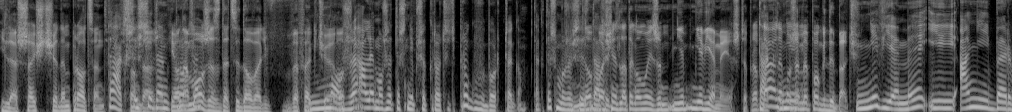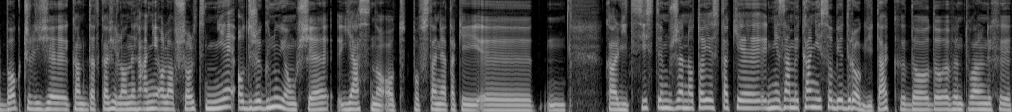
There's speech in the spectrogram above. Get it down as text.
ile? 6-7% tak, w sondażach. 6-7%. I ona może zdecydować w efekcie. Może, ale może też nie przekroczyć progu wyborczego. Tak też może się no zdarzyć. No właśnie dlatego mówię, że nie, nie wiemy jeszcze, prawda? Tak, ale nie, możemy pogdybać. Nie wiemy i ani Berbok, czyli kandydatka Zielonych, ani Olaf Scholz nie odżegnują się jasno od powstania takiej yy, koalicji, z tym, że no to jest takie niezamykanie sobie drogi, tak? Do, do ewentualnych y,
